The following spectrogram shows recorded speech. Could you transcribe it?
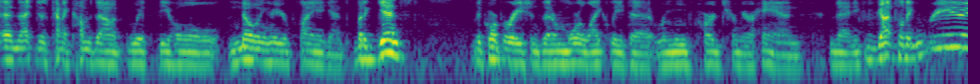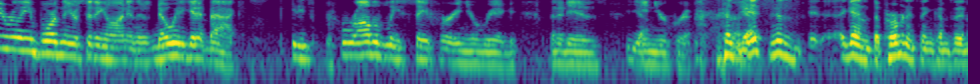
and that just kind of comes out with the whole knowing who you're playing against, but against the corporations that are more likely to remove cards from your hand than if you've got something really, really important that you're sitting on and there's no way to get it back. It is probably safer in your rig than it is Yeah. in your grip. Because Yes. it's because again the permanence thing comes in.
